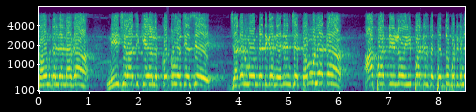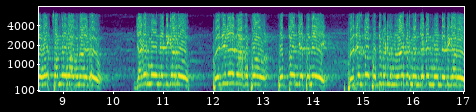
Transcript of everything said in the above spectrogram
పవన్ కళ్యాణ్ లాగా నీచి రాజకీయాలు కుట్రలు చేసి జగన్మోహన్ రెడ్డి గారిని ఎదిరించే దమ్ము లేక ఆ పార్టీలు ఈ పార్టీలతో పొత్తు పట్టుకునేవాడు చంద్రబాబు నాయుడు. జగన్మోహన్ రెడ్డి గారు ప్రజలే నాకు పొత్తు అని చెప్పని ప్రజలతో పొత్తు పెట్టుకున్న నాయకుడు మన జగన్మోహన్ రెడ్డి గారు.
